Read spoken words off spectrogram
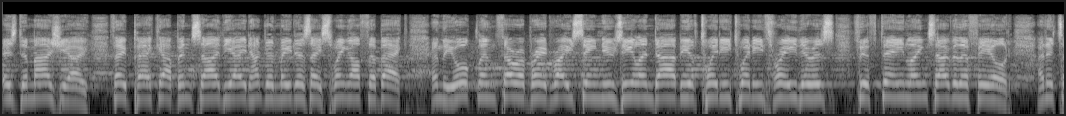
is DiMaggio. They pack up inside the 800 metres, they swing off the back. In the Auckland Thoroughbred Racing New Zealand Derby of 2023, there is 15 lengths over the field. And it's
